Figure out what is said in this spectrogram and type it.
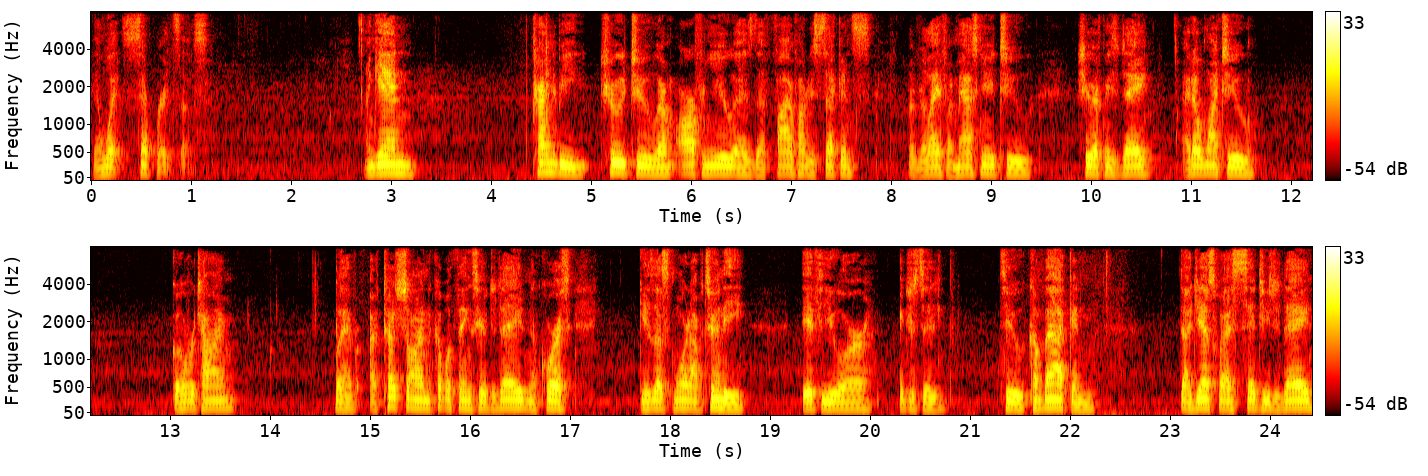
than what separates us. Again, trying to be true to what I'm offering you as the 500 seconds of your life. I'm asking you to share with me today. I don't want to go over time, but I've, I've touched on a couple of things here today, and of course, gives us more an opportunity if you are interested to come back and digest what I said to you today,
